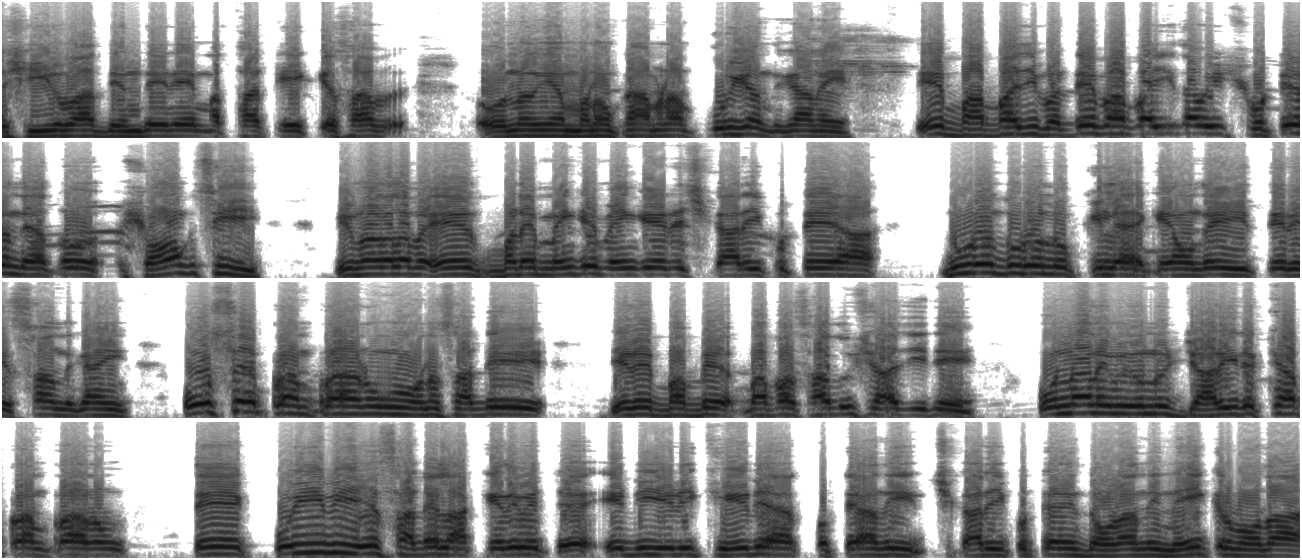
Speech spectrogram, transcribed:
ਆਸ਼ੀਰਵਾਦ ਦਿੰਦੇ ਨੇ ਮੱਥਾ ਟੇਕ ਕੇ ਸਭ ਉਹਨਾਂ ਦੀਆਂ ਮਨੋਕਾਮਨਾ ਪੂਰੀਆਂ ਹੁੰਦੀਆਂ ਨੇ। ਇਹ ਬਾਬਾ ਜੀ ਵੱਡੇ ਬਾਬਾ ਜੀ ਦਾ ਵੀ ਛੋਟੇ ਹੁੰਦਿਆਂ ਤੋਂ ਸ਼ੌਂਕ ਸੀ ਵੀ ਮਤਲਬ ਇਹ ਬੜੇ ਮਹਿੰਗੇ ਮਹਿੰਗੇ ਜਿਹੜੇ ਸ਼ਿਕਾਰੀ ਕੁੱਤੇ ਆ ਦੂਰੋਂ ਦੂਰੋਂ ਲੋਕੀ ਲੈ ਕੇ ਆਉਂਦੇ ਸੀ ਤੇ ਰੇਸਾਂ ਹੁੰਦੀਆਂ ਸੀ। ਉਸੇ ਪਰੰਪਰਾ ਨੂੰ ਹੁਣ ਸਾਡੇ ਜਿਹੜੇ ਬਾਬੇ ਬਾਬਾ ਸਾਧੂ ਸ਼ਾਹ ਜੀ ਨੇ ਉਹਨਾਂ ਨੇ ਵੀ ਉਹਨੂੰ ਜਾਰੀ ਰੱਖਿਆ ਪਰੰਪਰਾ ਨੂੰ। ਤੇ ਕੋਈ ਵੀ ਇਹ ਸਾਡੇ ਇਲਾਕੇ ਦੇ ਵਿੱਚ ਏਡੀ ਜਿਹੜੀ ਖੇਡ ਆ ਕੁੱਤਿਆਂ ਦੀ ਸ਼ਿਕਾਰੀ ਕੁੱਤਿਆਂ ਦੀ ਦੌੜਾਂ ਦੀ ਨਹੀਂ ਕਰਵਾਉਂਦਾ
